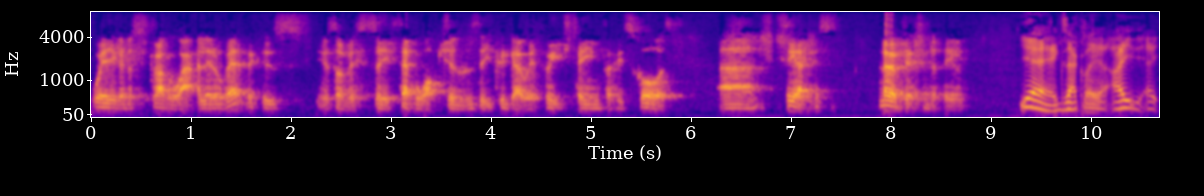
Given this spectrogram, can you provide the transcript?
where you're going to struggle at a little bit because there's obviously several options that you could go with for each team for who scores. Um, so yeah, no objection to Thielen. Yeah, exactly. I, I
